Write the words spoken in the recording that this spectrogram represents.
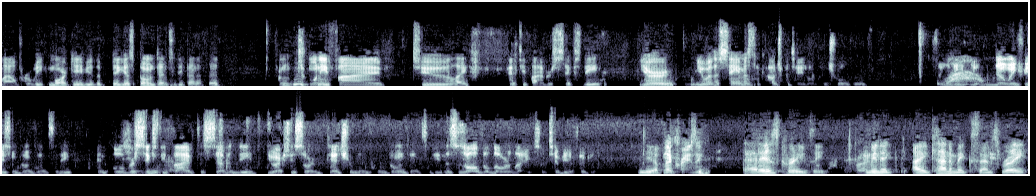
mile per week mark gave you the biggest bone density benefit. From Hmm. 25 to like 55 or 60, you're you were the same as the couch potato control group. So you, you have no increase in bone density. And over 65 to 70, you actually saw a detriment in bone density. This is all the lower legs, so tibia, fibula. Yep. Isn't that crazy? That is crazy. Right? I mean, it, I kind of makes sense, right?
